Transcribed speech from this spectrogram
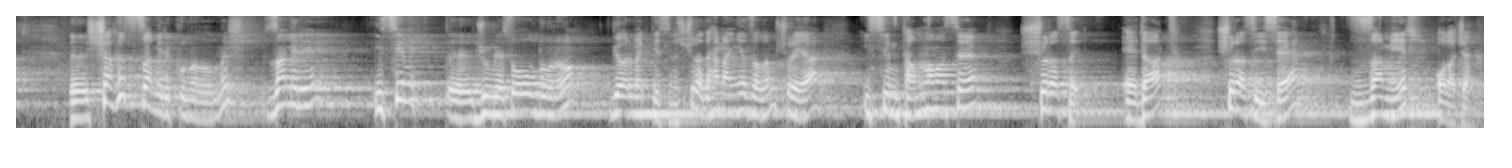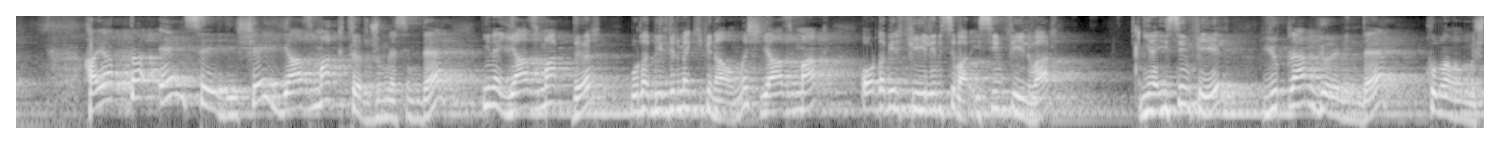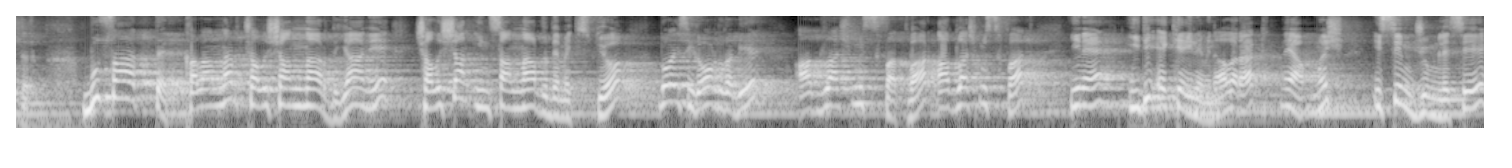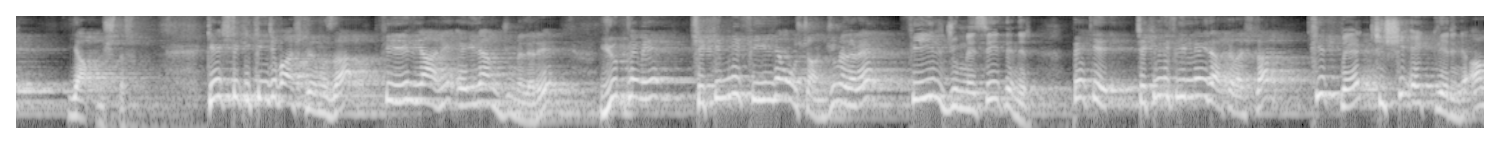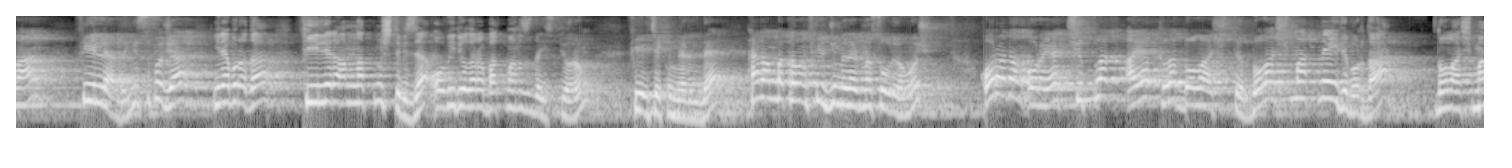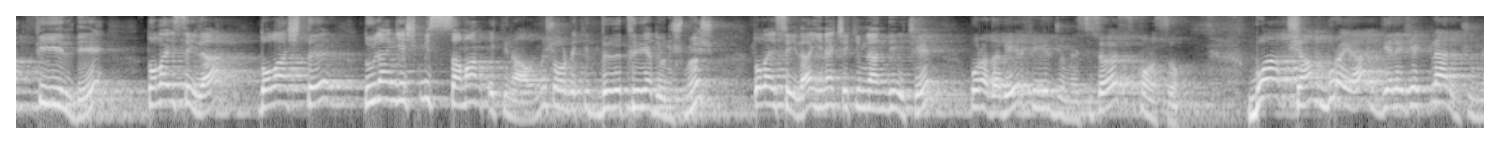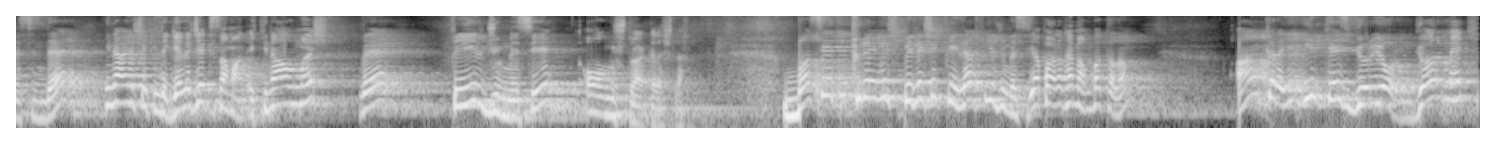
e, şahıs zamiri kullanılmış. Zamirin isim e, cümlesi olduğunu görmektesiniz. Şurada hemen yazalım. Şuraya isim tamlaması, şurası edat, şurası ise zamir olacak. Hayatta en sevdiği şey yazmaktır cümlesinde. Yine yazmaktır. Burada bildirme kipini almış. Yazmak. Orada bir fiilimsi var. isim fiil var. Yine isim fiil yüklem görevinde kullanılmıştır. Bu saatte kalanlar çalışanlardı. Yani çalışan insanlardı demek istiyor. Dolayısıyla orada da bir adlaşmış sıfat var. Adlaşmış sıfat yine idi ek eylemini alarak ne yapmış? İsim cümlesi yapmıştır. Geçtik ikinci başlığımıza. Fiil yani eylem cümleleri. Yüklemi çekimli fiilden oluşan cümlelere fiil cümlesi denir. Peki çekimli fiil neydi arkadaşlar? Kif ve kişi eklerini alan fiillerdi. Yusuf Hoca yine burada fiilleri anlatmıştı bize. O videolara bakmanızı da istiyorum fiil çekimlerinde. Hemen bakalım fiil cümleleri nasıl oluyormuş. Oradan oraya çıplak ayakla dolaştı. Dolaşmak neydi burada? Dolaşmak fiildi. Dolayısıyla dolaştı. Duyulan geçmiş zaman ekini almış. Oradaki dıtıya dönüşmüş. Dolayısıyla yine çekimlendiği için burada bir fiil cümlesi söz konusu. Bu akşam buraya gelecekler cümlesinde yine aynı şekilde gelecek zaman ekini almış ve fiil cümlesi olmuştur arkadaşlar. Basit türemiş birleşik fiiller fiil cümlesi yaparlar hemen bakalım. Ankara'yı ilk kez görüyorum. Görmek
